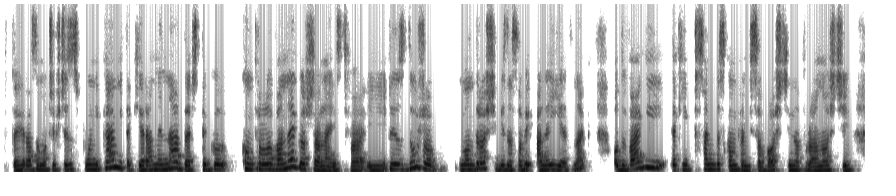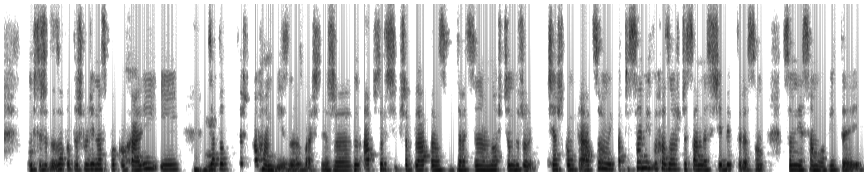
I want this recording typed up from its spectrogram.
tutaj razem oczywiście ze wspólnikami takie ramy nadać tego kontrolowanego szaleństwa i tu jest dużo mądrości biznesowej, ale jednak odwagi, takiej czasami bezkompromisowości, naturalności. Myślę, że to, za to też ludzie nas pokochali i mhm. za to też kocham biznes właśnie, że ten absurd się przeplata z racjonalnością, dużo ciężką pracą, a czasami wychodzą rzeczy same z siebie, które są, są niesamowite i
